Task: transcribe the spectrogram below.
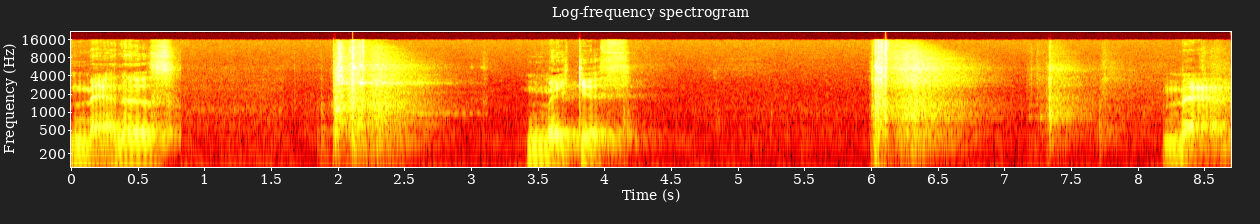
Manners maketh man.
